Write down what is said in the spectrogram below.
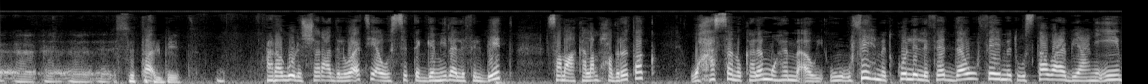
آه، آه، آه، الست طيب. في البيت. رجل الشارع دلوقتي أو الست الجميلة اللي في البيت سمع كلام حضرتك وحاسه انه كلام مهم قوي وفهمت كل اللي فات ده وفهمت واستوعب يعني إيه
